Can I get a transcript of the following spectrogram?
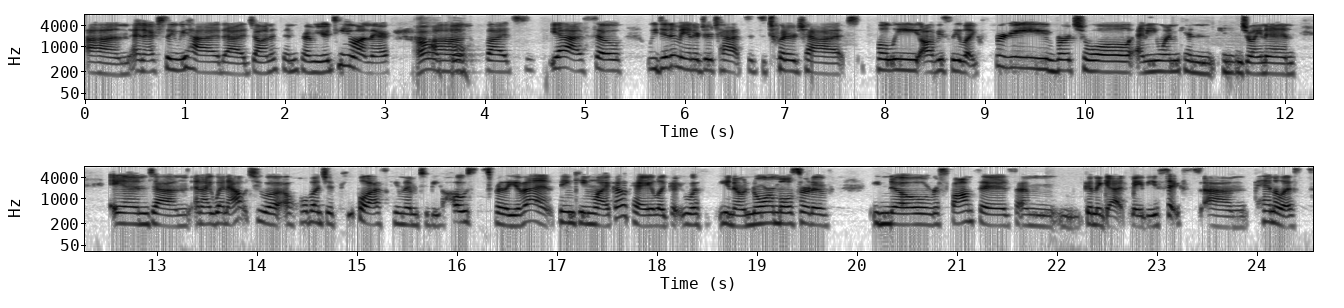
and actually we had uh, Jonathan from your team on there. Oh, um, cool. But yeah, so we did a manager chats. It's a Twitter chat, fully obviously like free, virtual. Anyone can can join in. And um, and I went out to a, a whole bunch of people asking them to be hosts for the event, thinking like, okay, like with you know normal sort of no responses, I'm going to get maybe six um, panelists.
